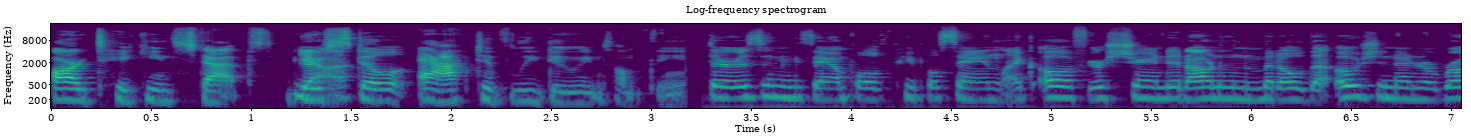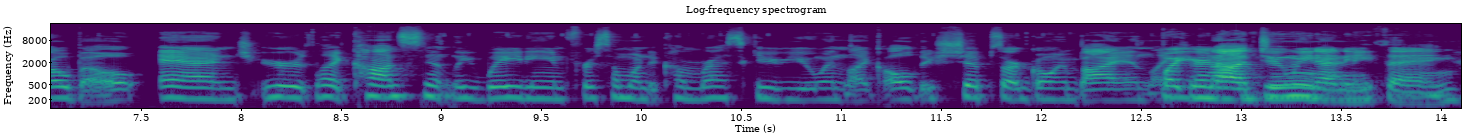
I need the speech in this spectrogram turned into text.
are taking steps. You're Yeah. still actively doing something. there is an example of people saying like oh if you're stranded out in the middle of the ocean in a rowboat and you're like constantly waiting for someone to come rescue you and like all these ships are going by and like but you're, not, doing anything.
